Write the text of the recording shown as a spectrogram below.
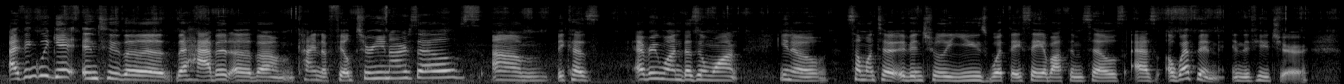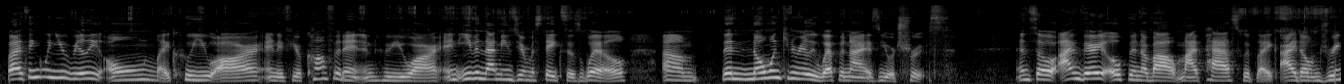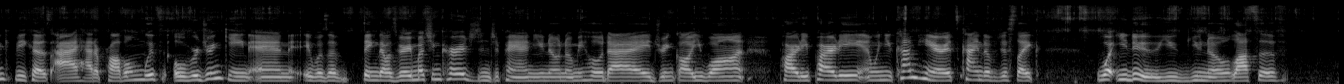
I think we get into the the habit of um, kind of filtering ourselves um, because everyone doesn't want, you know, someone to eventually use what they say about themselves as a weapon in the future. But I think when you really own like who you are, and if you're confident in who you are, and even that means your mistakes as well, um, then no one can really weaponize your truth. And so I'm very open about my past with like I don't drink because I had a problem with over drinking and it was a thing that was very much encouraged in Japan. You know, nomi hodai, drink all you want, party party. And when you come here, it's kind of just like what you do. You you know, lots of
